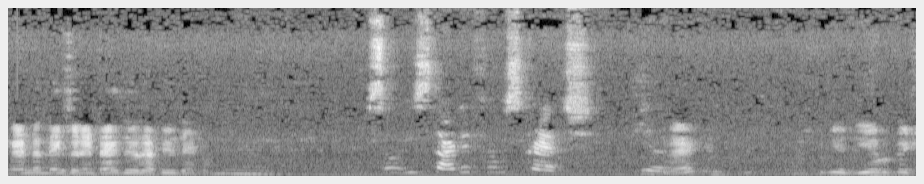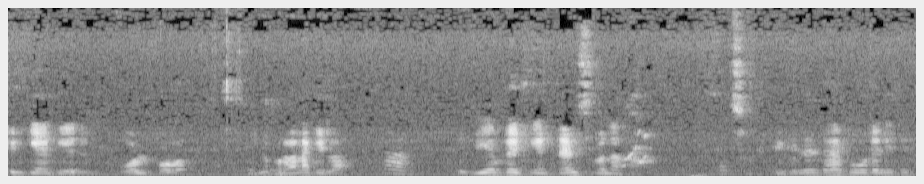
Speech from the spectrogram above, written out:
hand and legs are intact. They were happy with that. Mm. So he started from scratch. Yeah. Right? And to be a rehabilitation camp here Old Fort, you know, Purana Killa. हाँ So rehabilitation tents बना था. अच्छा People didn't have food anything.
